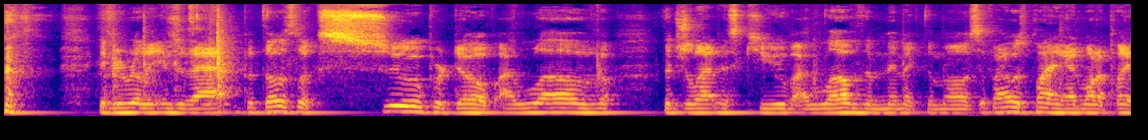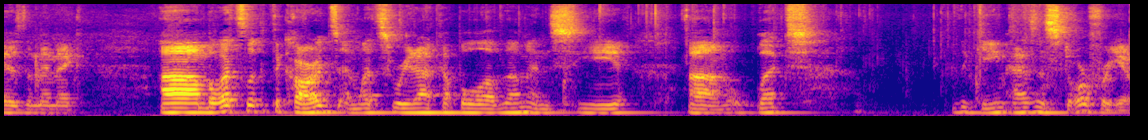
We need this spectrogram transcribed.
if you're really into that. But those look super dope. I love the gelatinous cube. I love the mimic the most. If I was playing, I'd want to play as the mimic. Um, but let's look at the cards and let's read out a couple of them and see um, what the game has in store for you.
